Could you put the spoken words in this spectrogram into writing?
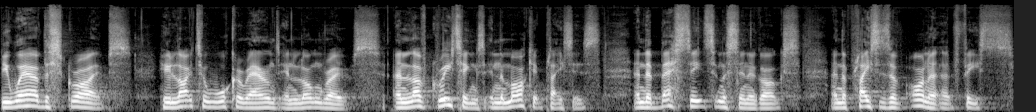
Beware of the scribes who like to walk around in long robes and love greetings in the marketplaces and the best seats in the synagogues and the places of honor at feasts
